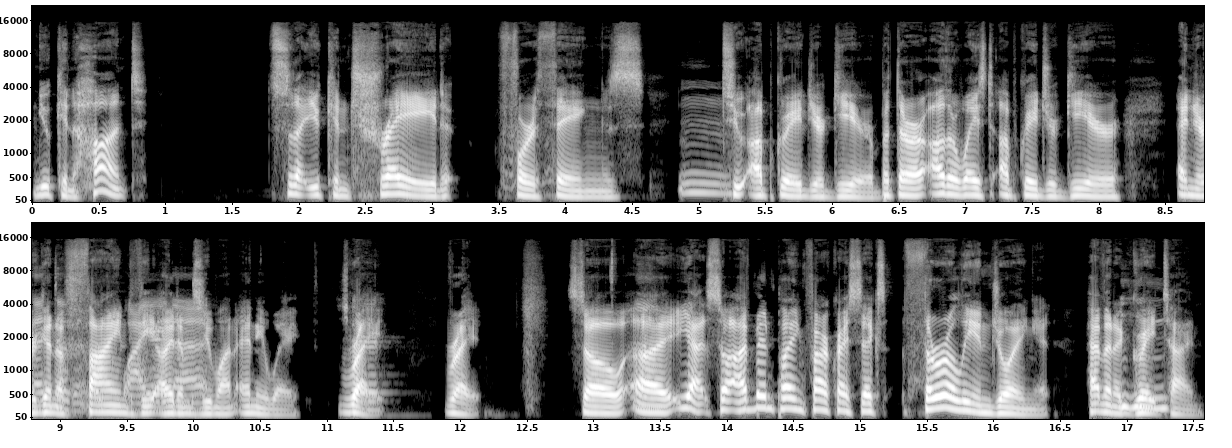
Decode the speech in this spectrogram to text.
you can hunt so that you can trade for things Mm, to upgrade your gear. But there are other ways to upgrade your gear, and you're going to find the items you want anyway. sure. Right, right. So, uh, yeah. So I've been playing Far Cry Six, thoroughly enjoying it, having a great Mhm. time.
